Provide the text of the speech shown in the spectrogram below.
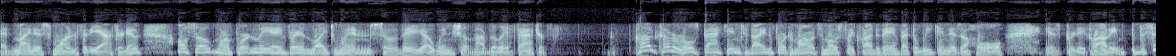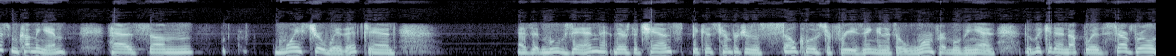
at minus one for the afternoon. Also, more importantly, a very light wind, so the uh, wind chill not really a factor. Cloud cover rolls back in tonight and for tomorrow. It's a mostly cloudy day. In fact, the weekend as a whole is pretty cloudy. But the system coming in has some moisture with it and as it moves in, there's a chance because temperatures are so close to freezing and it's a warm front moving in that we could end up with several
